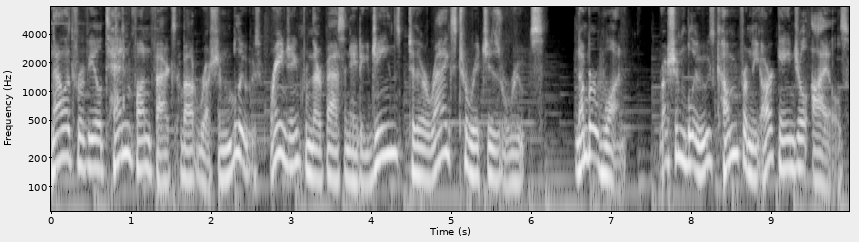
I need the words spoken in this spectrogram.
Now let's reveal 10 fun facts about Russian blues, ranging from their fascinating genes to their rags to riches roots. Number 1. Russian blues come from the Archangel Isles.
